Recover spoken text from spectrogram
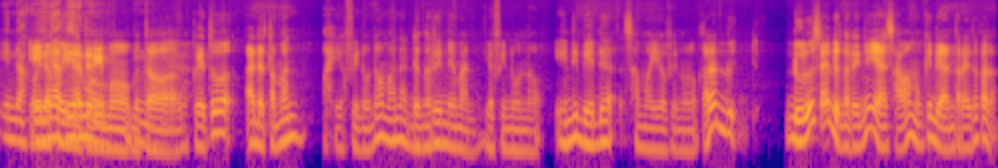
Indah Ku Ingat Dirimu. Dirimu, Hmm, betul iya. waktu itu ada teman wah Yofi Nuno mana dengerin deh man Yofi Nuno ini beda sama Yofi Nuno karena du- dulu saya dengerinnya ya sama mungkin di antara itu kan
